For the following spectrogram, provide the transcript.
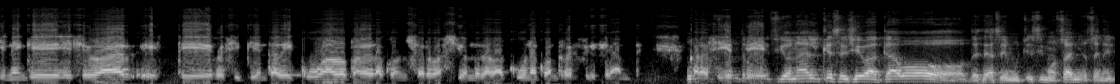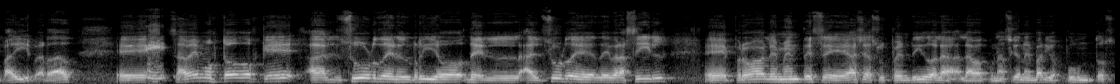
tienen que llevar este recipiente adecuado para la conservación de la vacuna con refrigerante. Para Un tradicional que se lleva a cabo desde hace muchísimos años en el país, ¿verdad? Eh, sabemos todos que al sur del río, del, al sur de, Brasil, eh, probablemente se haya suspendido la, la vacunación en varios puntos.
